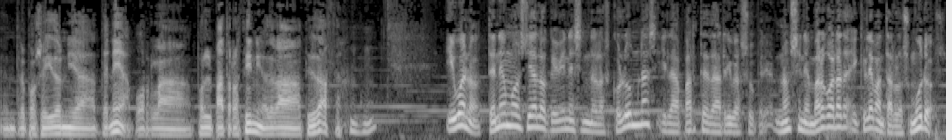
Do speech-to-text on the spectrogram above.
entre Poseidón y Atenea por la, por el patrocinio de la ciudad. Y bueno, tenemos ya lo que viene siendo las columnas y la parte de arriba superior. No, sin embargo, ahora hay que levantar los muros.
